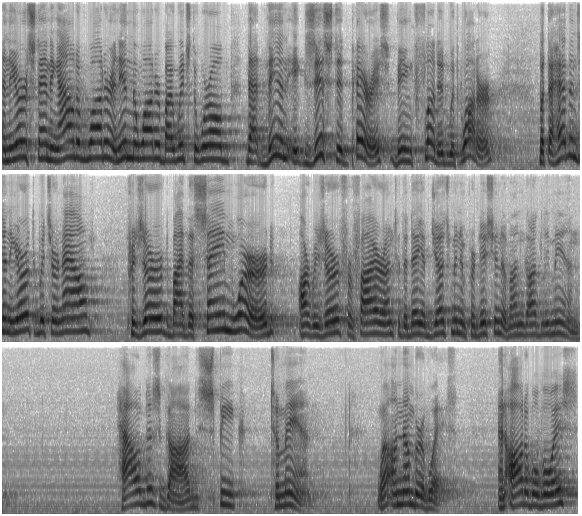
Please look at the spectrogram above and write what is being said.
and the earth standing out of water and in the water, by which the world that then existed perished, being flooded with water. But the heavens and the earth, which are now preserved by the same word, are reserved for fire unto the day of judgment and perdition of ungodly men. How does God speak to man? Well, a number of ways. An audible voice.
